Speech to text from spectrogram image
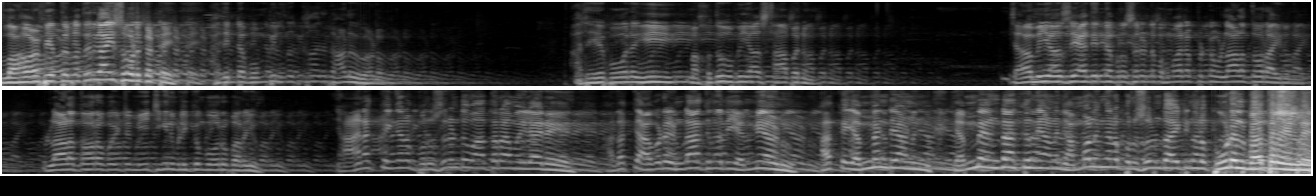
അള്ളാഹു ആഫിയത്തുള്ള ദീർഘായുസ് കൊടുക്കട്ടെ. അതിന്റെ മുമ്പിൽ നിൽക്കാൻ ഒരാൾ വേണം. അതേപോലെ ഈ മഹദൂമിയ സ്ഥാപനം ജാമിയ സയാദിന്റെ പ്രസിഡന്റ് ബഹുമാനപ്പെട്ട ഉള്ളാളത്തോറായിരുന്നു. ഉള്ളാളത്തോറ പോയിട്ട് മീറ്റിങ്ങിന് വിളിക്കുമ്പോൾ പറയും ഞാനൊക്കെ ഇങ്ങനെ പ്രസിഡന്റ് മാത്രമയില്ലാരെ. അതൊക്കെ അവിടെ ഉണ്ടാക്കുന്നത് എം എ ആണ് അതൊക്കെ എം എന്റെ ആണ് എം എ ഉണ്ടാക്കുന്നതാണ്. നമ്മളിങ്ങനെ പ്രസിഡന്റ് ആയിട്ട് ഇങ്ങനെ കൂടുതൽ മാത്രമല്ലേ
